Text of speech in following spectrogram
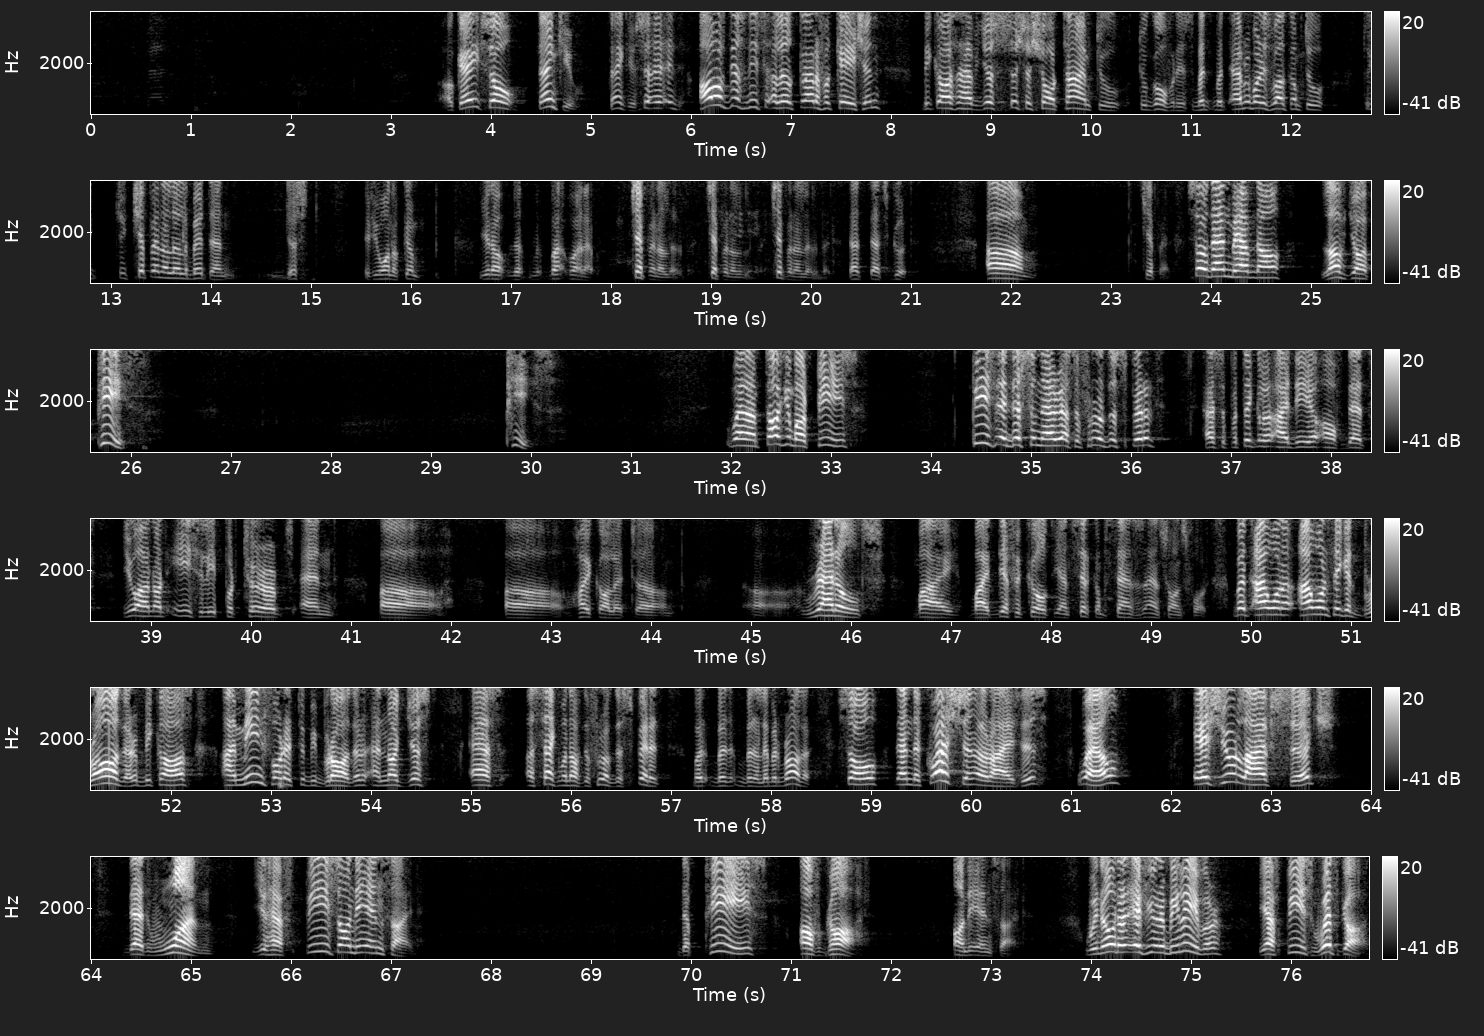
Okay, so thank you. Thank you. So uh, all of this needs a little clarification because I have just such a short time to, to go for this. But, but everybody's welcome to, to, to chip in a little bit and just, if you want to come, you know, but whatever. Chip in a little bit, chip in a little bit, chip in a little bit. That, that's good. Um, chip in. So then we have now love, joy, peace. Peace. When I'm talking about peace, peace in this scenario as a fruit of the Spirit has a particular idea of that you are not easily perturbed and, uh, uh, how you call it, um, uh, rattled by, by difficulty and circumstances and so on and so forth. But I want to I wanna take it broader because I mean for it to be broader and not just as a segment of the fruit of the Spirit, but, but, but a little bit broader. So then the question arises well, is your life such that one, you have peace on the inside. The peace of God on the inside. We know that if you're a believer, you have peace with God.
